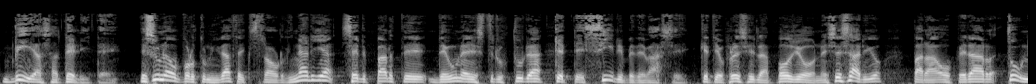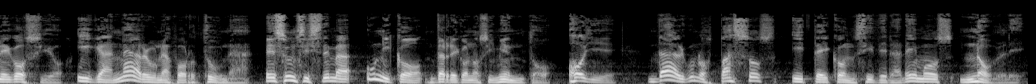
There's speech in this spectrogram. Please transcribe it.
vía satélite. Es una oportunidad extraordinaria ser parte de una estructura que te sirve de base, que te ofrece el apoyo necesario para operar tu negocio y ganar una fortuna. Es un sistema único de reconocimiento. Oye, da algunos pasos y te consideraremos noble.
